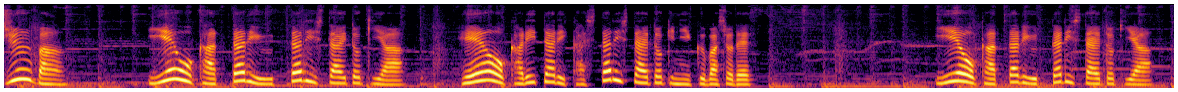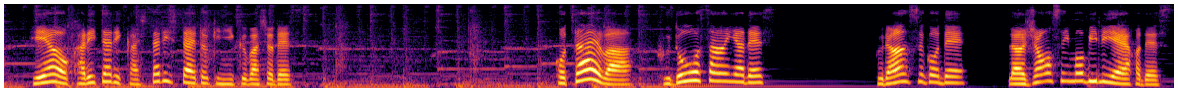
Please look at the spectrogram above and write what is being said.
10番、家を買ったり売ったりしたいときや、部屋を借りたり貸したりしたいときに行く場所です。家を買ったり売ったりしたいときや、部屋を借りたり貸したりしたいときに行く場所です。答えは不動産屋です。フランス語でラジャンスイモビリエーです。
